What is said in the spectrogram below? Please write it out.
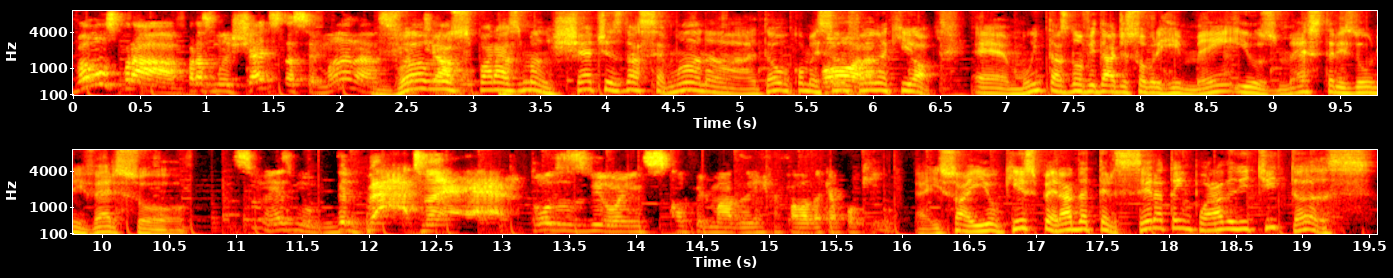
vamos para as manchetes da semana? Vamos Thiago? para as manchetes da semana. Então, começando Bora. falando aqui, ó, é, muitas novidades sobre He-Man e os Mestres do Universo. Isso mesmo, The Batman! Todos os vilões confirmados, a gente vai falar daqui a pouquinho. É isso aí, o que esperar da terceira temporada de Titãs?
